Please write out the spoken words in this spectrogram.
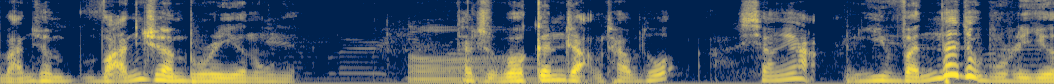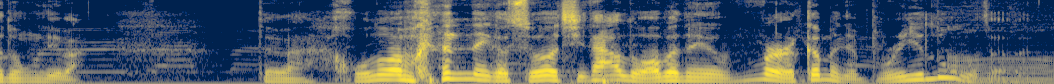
完全完全不是一个东西，哦它只不过根长得差不多，像样儿。你一闻它就不是一个东西吧，对吧？胡萝卜跟那个所有其他萝卜那个味儿根本就不是一路子的。哦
